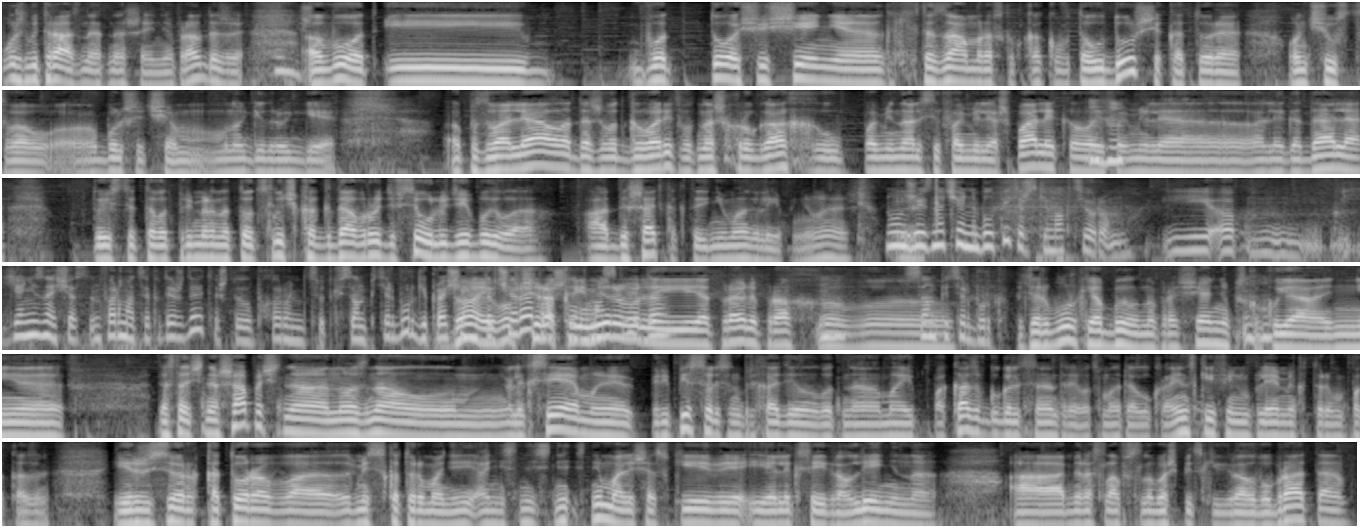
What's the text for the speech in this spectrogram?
может быть разные отношения, правда же? Конечно. Вот. И вот то ощущение каких-то заморозков, какого-то удушья, которое он чувствовал а, больше, чем многие другие, Э, позволяла даже вот говорить, вот в наших кругах упоминались и фамилия Шпаликова, uh-huh. и фамилия э, Олега Даля. То есть это вот примерно тот случай, когда вроде все у людей было, а дышать как-то не могли, понимаешь? Ну, он и... же изначально был питерским актером. И э, я не знаю, сейчас информация подтверждает, что его похоронят все-таки в Санкт-Петербурге. Прощание да, его вчера, вчера кремировали Москве, да? и отправили прах mm. в Санкт-Петербург. Петербург. Я был на прощание, поскольку uh-huh. я не достаточно шапочно, но знал Алексея, мы переписывались, он приходил вот на мои показы в Google центре вот смотрел украинский фильм «Племя», который мы показывали, и режиссер которого, вместе с которым они, они сни, сни, снимали сейчас в Киеве, и Алексей играл Ленина, а Мирослав Слобошпицкий играл его брата,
